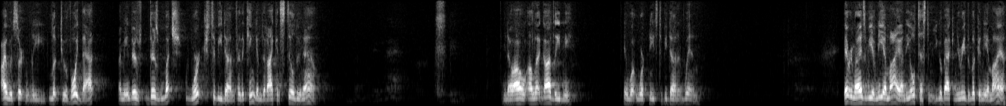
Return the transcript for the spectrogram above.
I would certainly look to avoid that. I mean, there's, there's much work to be done for the kingdom that I can still do now. You know, I'll, I'll let God lead me in what work needs to be done and when. It reminds me of Nehemiah in the Old Testament. You go back and you read the book of Nehemiah.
